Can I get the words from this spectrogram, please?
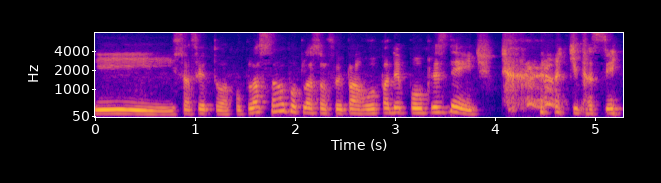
e isso afetou a população, a população foi para a rua para depor o presidente. tipo assim.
